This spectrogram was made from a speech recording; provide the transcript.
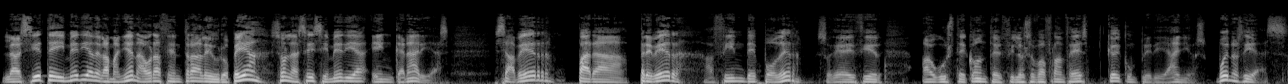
Las siete y media de la mañana, hora central europea, son las seis y media en Canarias. Saber para prever a fin de poder, solía decir Auguste Comte, el filósofo francés, que hoy cumpliría años. Buenos días.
